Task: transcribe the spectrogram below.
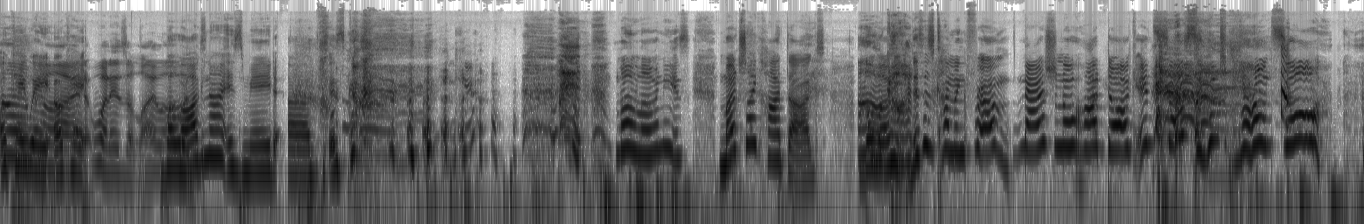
okay, Oh, wait. God, Okay, What is it, Layla? bologna is made of. Is bologna is much like hot dogs. Oh, Bologna. God. this is coming from National Hot Dog and Sausage Council.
